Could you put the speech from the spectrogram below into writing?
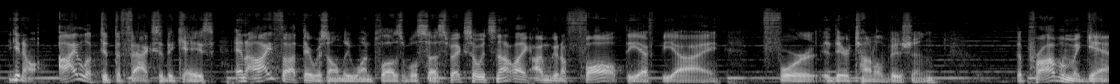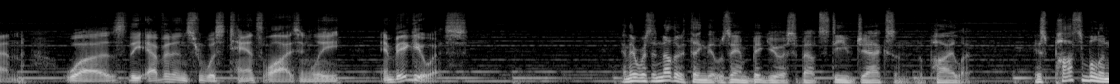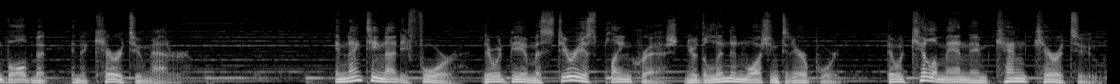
you know, I looked at the facts of the case and I thought there was only one plausible suspect. So it's not like I'm going to fault the FBI for their tunnel vision. The problem, again, was the evidence was tantalizingly ambiguous. And there was another thing that was ambiguous about Steve Jackson, the pilot his possible involvement in the Caratu matter. In 1994, there would be a mysterious plane crash near the Lynden, Washington airport that would kill a man named Ken Caratu.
